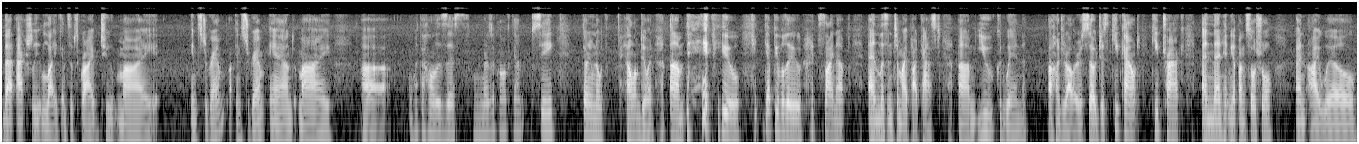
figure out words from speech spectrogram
that actually like and subscribe to my Instagram, Instagram, and my uh, what the hell is this? What is it called again? See, don't even know what the hell I'm doing. Um, if you get people to sign up and listen to my podcast, um, you could win a hundred dollars. So just keep count, keep track, and then hit me up on social, and I will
